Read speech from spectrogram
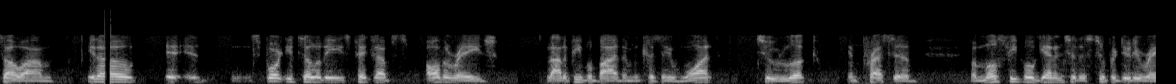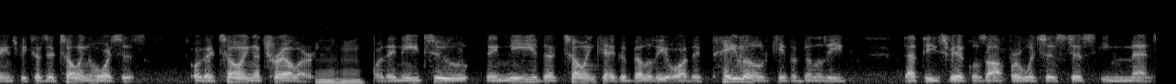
So, um, you know, it, it, sport utilities, pickups, all the rage. A lot of people buy them because they want to look impressive. But most people get into the Super Duty range because they're towing horses, or they're towing a trailer, Mm-hmm. or they need to they need the towing capability or the payload capability that these vehicles offer, which is just immense.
